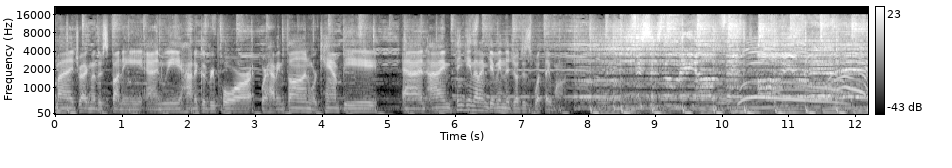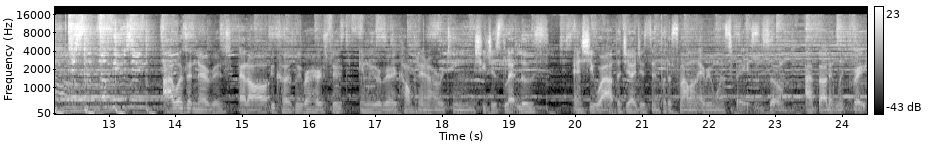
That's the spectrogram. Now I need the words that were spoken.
My drag mother's funny, and we had a good rapport. We're having fun, we're campy, and I'm thinking that I'm giving the judges what they want. I wasn't nervous at all because we rehearsed it and we were very confident in our routine. She just let loose and she wowed the judges and put a smile on everyone's face. So I thought it went great.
